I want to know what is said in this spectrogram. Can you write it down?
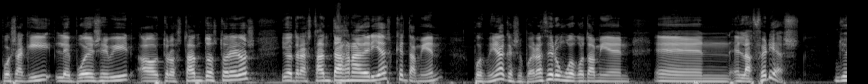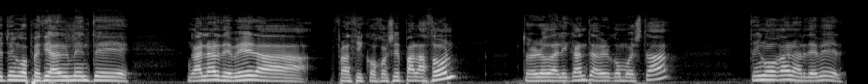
pues aquí le puede servir a otros tantos toreros y otras tantas ganaderías que también, pues mira, que se puede hacer un hueco también en, en las ferias. Yo tengo especialmente ganas de ver a Francisco José Palazón, torero de Alicante, a ver cómo está. Tengo ganas de ver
